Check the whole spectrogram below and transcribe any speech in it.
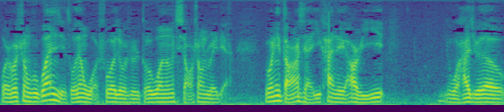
或者说胜负关系，昨天我说就是德国能小胜瑞典。如果你早上起来一看这个二比一，我还觉得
